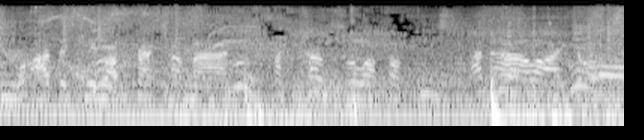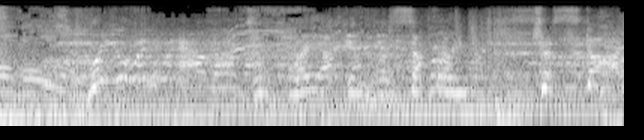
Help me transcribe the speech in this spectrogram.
You! I became a better man, a counselor for peace, an ally to all. Were you an ally to Freya in the suffering? To Sky,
